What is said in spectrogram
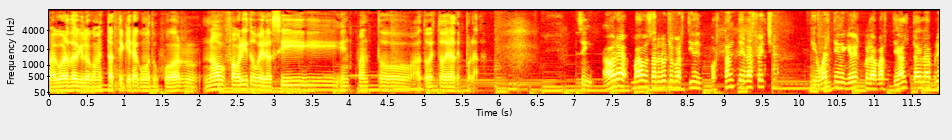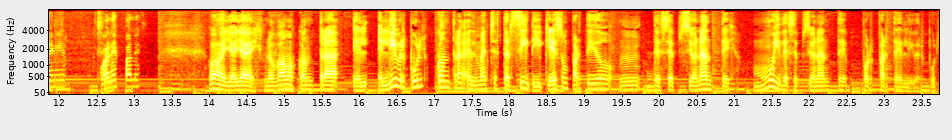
me acuerdo que lo comentaste que era como tu jugador, no favorito, pero sí en cuanto a todo esto de la temporada. Sí, ahora vamos al otro partido importante de la fecha, que igual tiene que ver con la parte alta de la Premier. ¿Cuál es, Pale? Ay, ay, ay, nos vamos contra el, Liverpool contra el Manchester City, que es un partido mm, decepcionante, muy decepcionante por parte del Liverpool.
